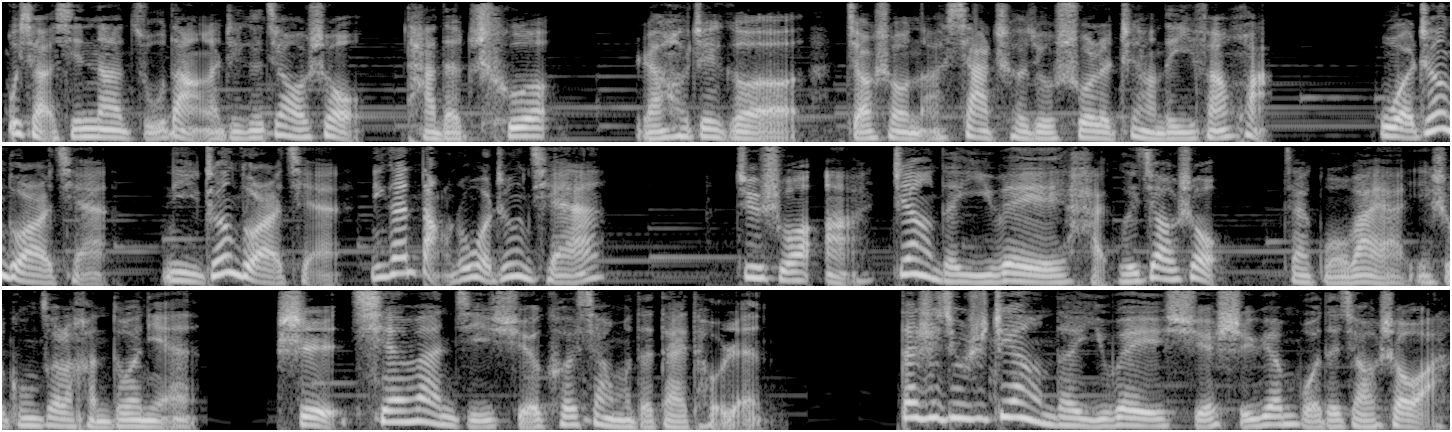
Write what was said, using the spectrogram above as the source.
不小心呢阻挡了这个教授他的车，然后这个教授呢下车就说了这样的一番话：“我挣多少钱，你挣多少钱，你敢挡着我挣钱？”据说啊，这样的一位海归教授在国外啊也是工作了很多年，是千万级学科项目的带头人。但是，就是这样的一位学识渊博的教授啊，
